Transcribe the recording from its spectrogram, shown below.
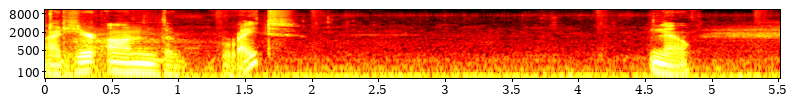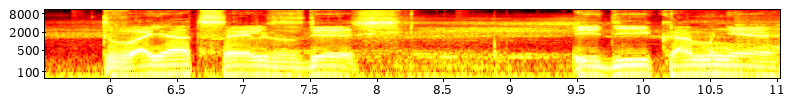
Alright, here on the right? No. Твоя цель здесь. Иди ко мне.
